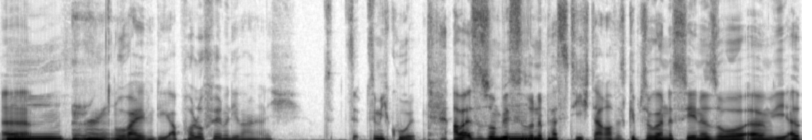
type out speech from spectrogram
äh. Wobei die Apollo-Filme, die waren eigentlich ziemlich cool. Aber es ist so ein bisschen mm. so eine Pastiche darauf. Es gibt sogar eine Szene so irgendwie, also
